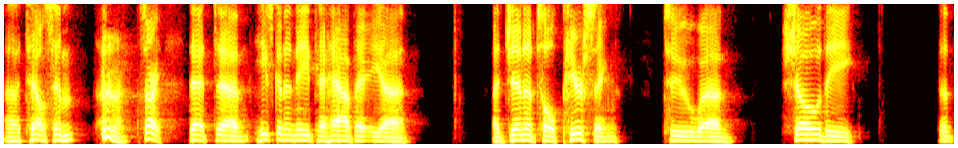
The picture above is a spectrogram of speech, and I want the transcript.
uh, tells him, sorry, that uh, he's going to need to have a uh, a genital piercing to um, show the the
